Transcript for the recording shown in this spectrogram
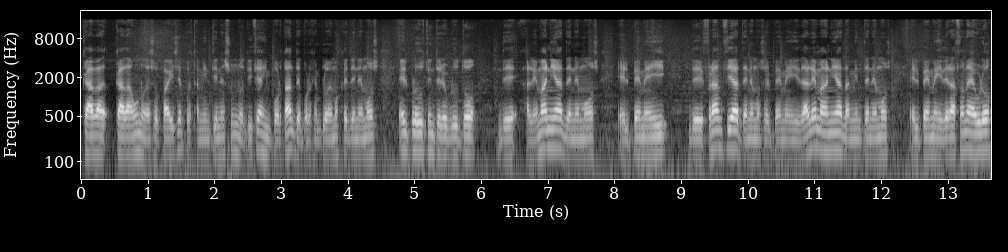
cada, cada uno de esos países pues también tiene sus noticias importantes. Por ejemplo, vemos que tenemos el Producto Interior Bruto de Alemania, tenemos el PMI de Francia, tenemos el PMI de Alemania, también tenemos el PMI de la zona euro.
